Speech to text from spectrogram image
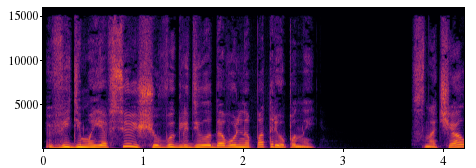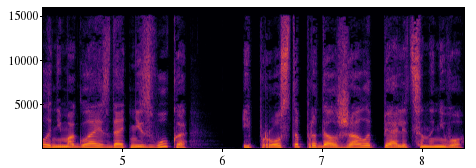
Видимо, я все еще выглядела довольно потрепанной. Сначала не могла издать ни звука и просто продолжала пялиться на него.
